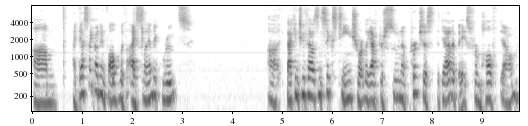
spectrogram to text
Um, I guess I got involved with Icelandic Roots uh, back in 2016, shortly after Sunna purchased the database from Halfdan.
